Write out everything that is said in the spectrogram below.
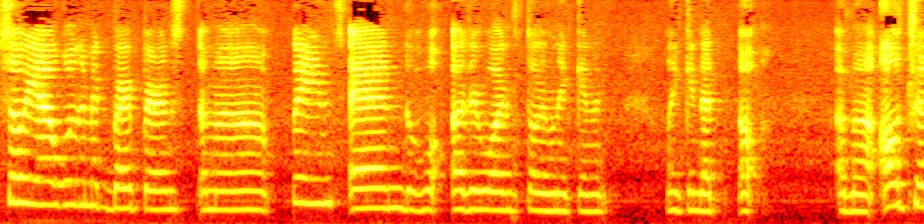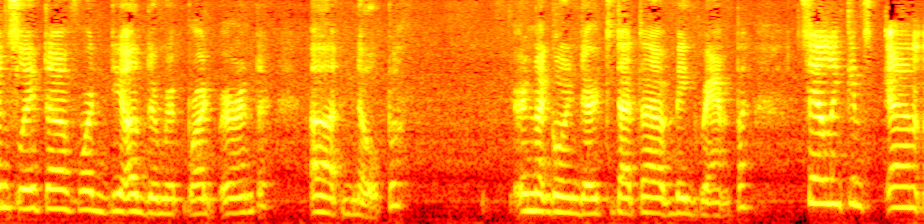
So yeah, one of the McBride parents um uh, planes and the other one telling Lincoln Lincoln that oh um uh, I'll translate uh, for the other McBride parent. Uh nope. You're not going there to that uh, big ramp. So Lincoln's uh,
